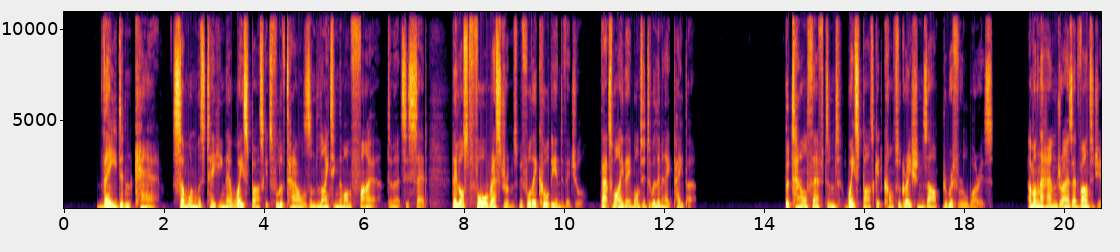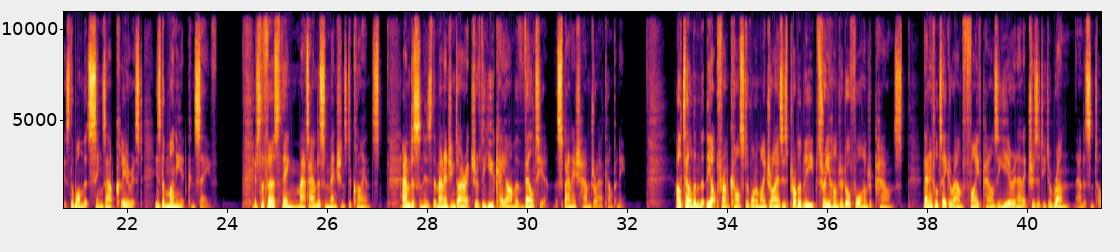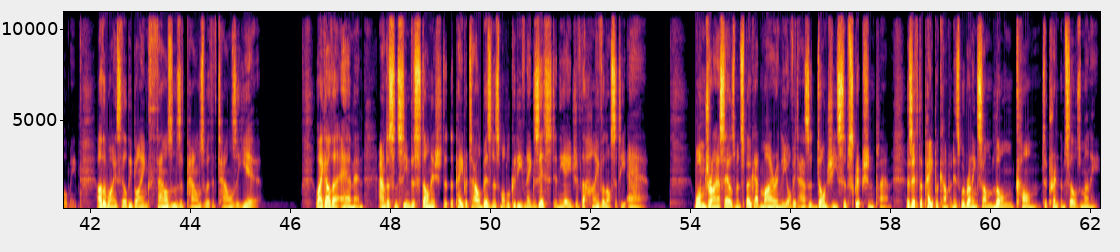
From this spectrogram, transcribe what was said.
They didn't care. Someone was taking their waste baskets full of towels and lighting them on fire, Demertzis said. They lost four restrooms before they caught the individual. That's why they wanted to eliminate paper. But towel theft and wastebasket conflagrations are peripheral worries. Among the hand dryer's advantages, the one that sings out clearest is the money it can save. It's the first thing Matt Anderson mentions to clients. Anderson is the managing director of the UK arm of Veltia, a Spanish hand dryer company. I'll tell them that the upfront cost of one of my dryers is probably 300 or 400 pounds. Then it'll take around £5 a year in electricity to run, Anderson told me. Otherwise, they'll be buying thousands of pounds worth of towels a year. Like other airmen, Anderson seemed astonished that the paper towel business model could even exist in the age of the high velocity air. One dryer salesman spoke admiringly of it as a dodgy subscription plan, as if the paper companies were running some long con to print themselves money.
